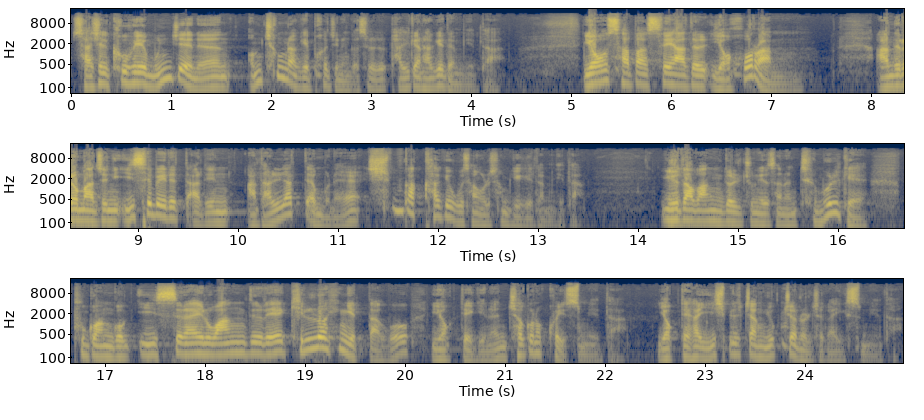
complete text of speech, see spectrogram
사실 그 후에 문제는 엄청나게 퍼지는 것을 발견하게 됩니다. 여사밧의 아들 여호람 아내로 맞은 이세벨의 딸인 아달랴 때문에 심각하게 우상을 섬기게 됩니다. 유다 왕들 중에서는 드물게 북왕국 이스라엘 왕들의 길로 행했다고 역대기는 적어놓고 있습니다. 역대하 21장 6절을 제가 읽습니다.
